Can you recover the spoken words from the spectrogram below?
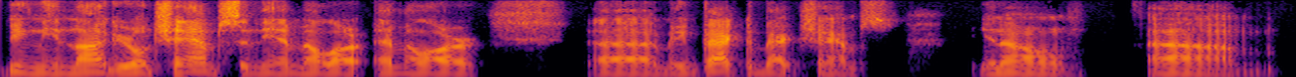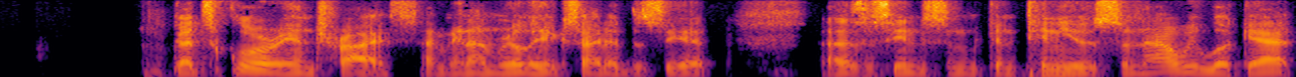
being the inaugural champs and the MLR MLR uh, being back to back champs. You know, um, guts, glory, and tries. I mean, I'm really excited to see it as the season continues. So now we look at,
